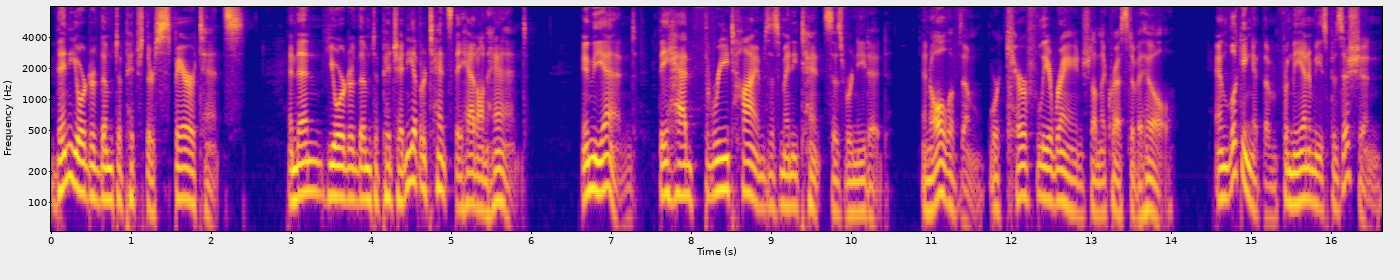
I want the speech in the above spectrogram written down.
Then he ordered them to pitch their spare tents. And then he ordered them to pitch any other tents they had on hand. In the end, they had three times as many tents as were needed, and all of them were carefully arranged on the crest of a hill. And looking at them from the enemy's position,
